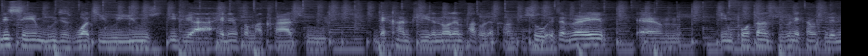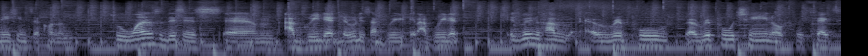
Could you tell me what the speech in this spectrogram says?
This same route is what you will use if you are heading from Accra to the country, the northern part of the country. So it's a very um, important when it comes to the nation's economy. So once this is um, upgraded, the road is upgraded, it's going to have a ripple, a ripple chain of effects.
